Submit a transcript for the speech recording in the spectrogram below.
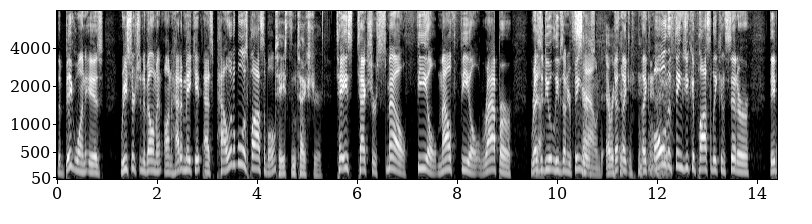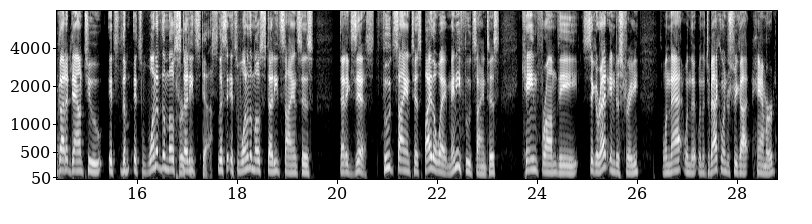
The big one is research and development on how to make it as palatable as possible Taste and texture. taste, texture, smell, feel, mouth feel, wrapper, residue it leaves on your fingers, Sound, everything. like like all the things you could possibly consider. They've got it down to it's the it's one of the most Perfect studied dust. Listen, it's one of the most studied sciences that exists. Food scientists, by the way, many food scientists came from the cigarette industry. When that when the when the tobacco industry got hammered,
